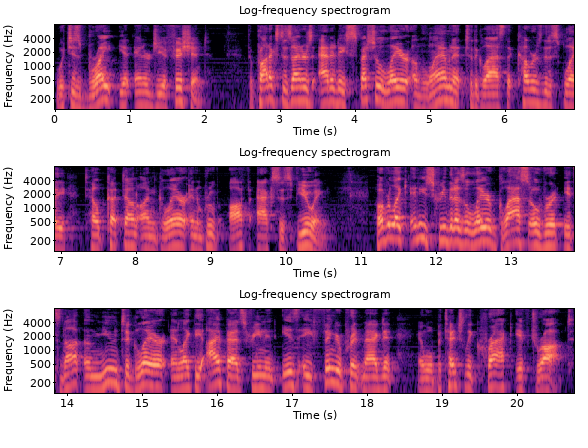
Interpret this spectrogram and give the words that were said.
which is bright yet energy efficient. The product's designers added a special layer of laminate to the glass that covers the display to help cut down on glare and improve off-axis viewing. However, like any screen that has a layer of glass over it, it's not immune to glare, and like the iPad screen, it is a fingerprint magnet and will potentially crack if dropped.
